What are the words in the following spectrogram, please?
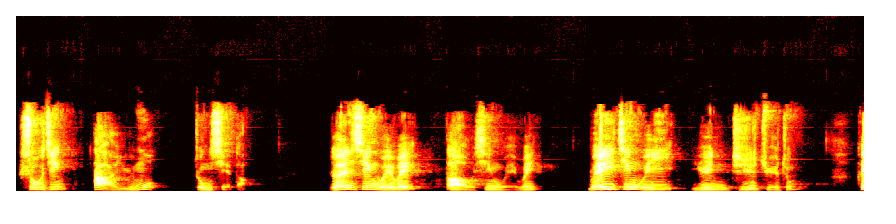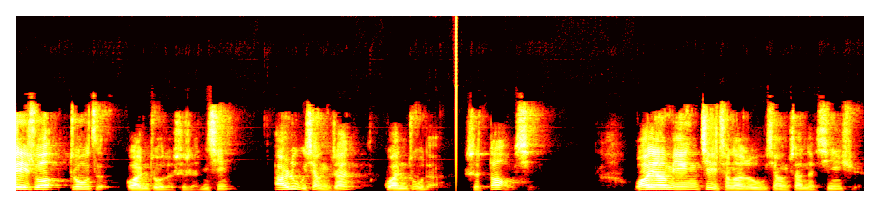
书经大禹谟》中写道：“人心为微。”道心为微，为精为一，允直觉中。可以说，朱子关注的是人心，而陆象山关注的是道心。王阳明继承了陆象山的心学，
